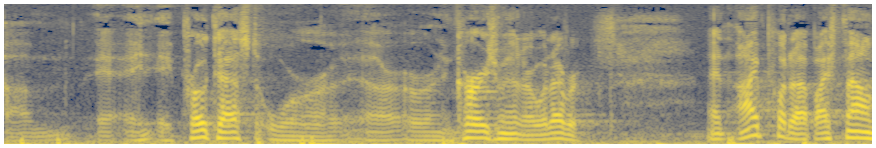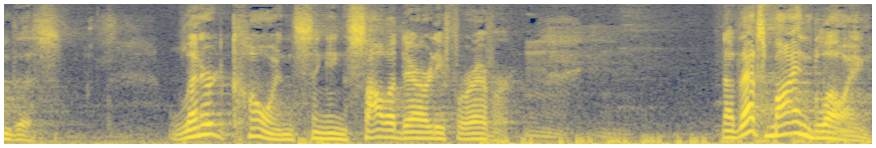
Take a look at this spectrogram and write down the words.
um, a, a protest or, or or an encouragement or whatever. And I put up. I found this. Leonard Cohen singing Solidarity Forever. Now that's mind blowing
